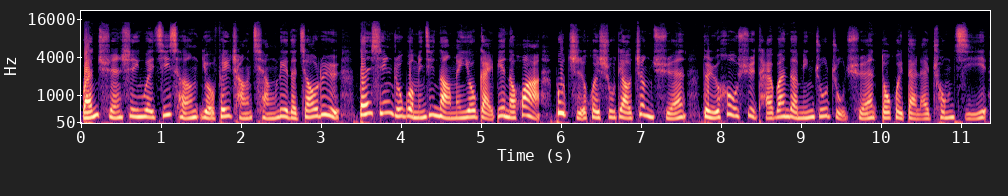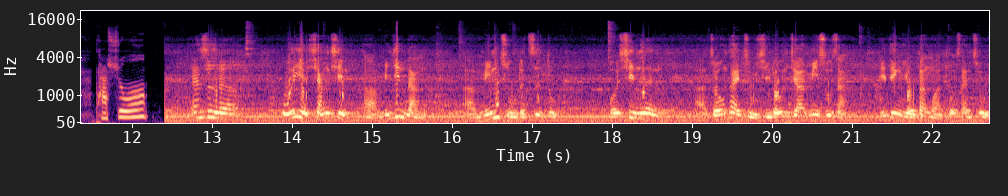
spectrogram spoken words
完全是因为基层有非常强烈的焦虑，担心如果民进党没有改变的话，不只会输掉政权，对于后续台湾的民主主权都会带来冲击。他说：“但是呢，我也相信啊，民进党啊民主的制度。”我信任啊，卓荣泰主席、罗文佳秘书长一定有办法妥善处理。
